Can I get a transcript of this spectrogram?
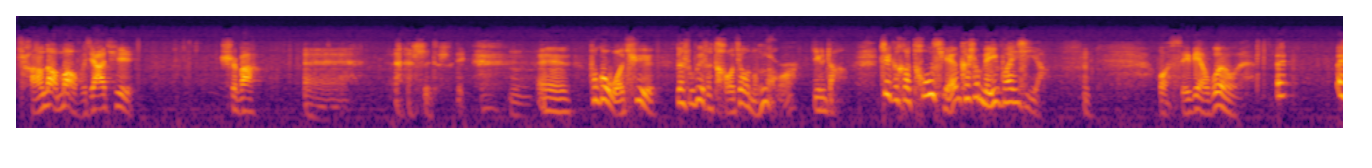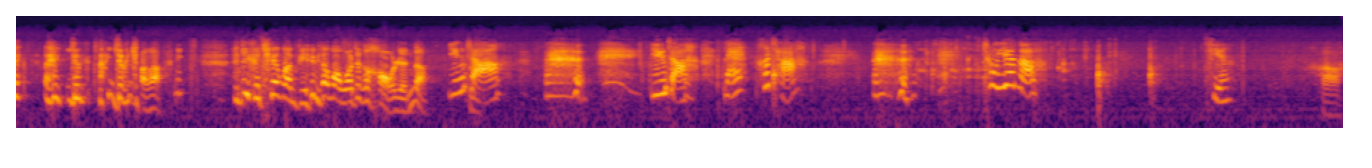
常到茂福家去，是吧？哎，是的，是的。嗯，呃，不过我去那是为了讨教农活，营长，这个和偷钱可是没关系呀。我随便问问。营营长啊，你你可千万别冤枉我这个好人呐！营长，营长，来喝茶，抽烟呢，请。好。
